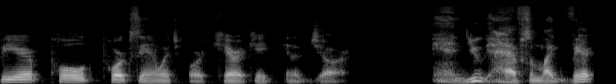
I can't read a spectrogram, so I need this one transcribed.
beer pulled pork sandwich, or carrot cake in a jar. man, you have some like very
